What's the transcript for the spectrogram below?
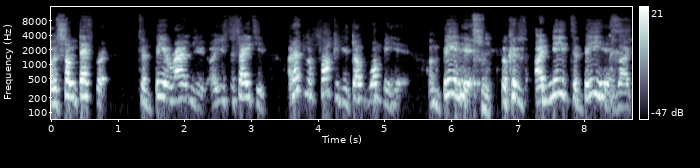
I was so desperate to be around you. I used to say to you, I don't give a fuck if you don't want me here. I'm being here because I need to be here. Like,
